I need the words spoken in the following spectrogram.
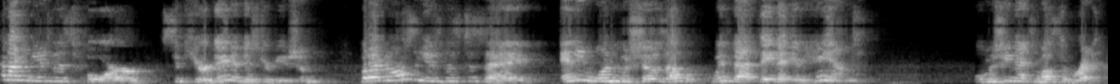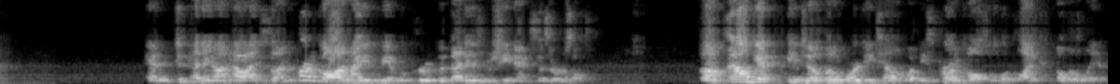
And I can use this for secure data distribution, but I can also use this to say anyone who shows up with that data in hand, well, machine X must have read it. And depending on how I design the protocol, I might even be able to prove that that is machine X as a result. Um, and I'll get into a little more detail of what these protocols will look like a little later.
